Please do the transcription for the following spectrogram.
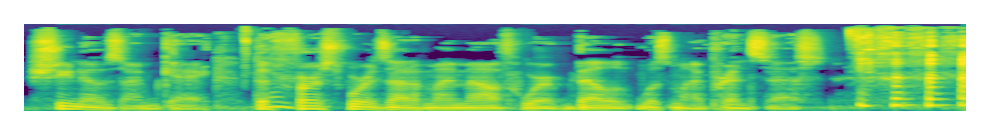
she knows I'm gay." The first words out of my mouth were, "Belle was my princess."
